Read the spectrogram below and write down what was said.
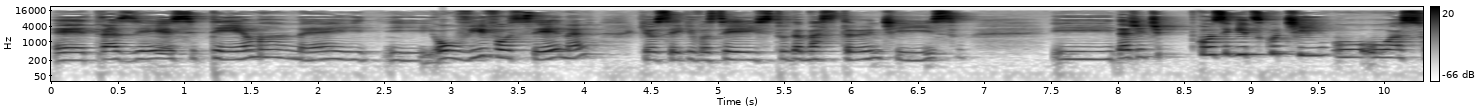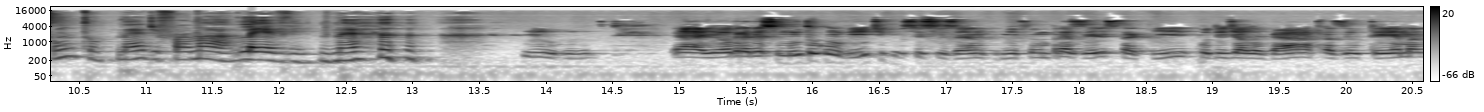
é, trazer esse tema, né, e, e ouvir você, né, que eu sei que você estuda bastante isso, e da gente conseguir discutir o, o assunto, né, de forma leve, né? Uhum. É, eu agradeço muito o convite que vocês fizeram. Para mim foi um prazer estar aqui, poder dialogar, trazer o tema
